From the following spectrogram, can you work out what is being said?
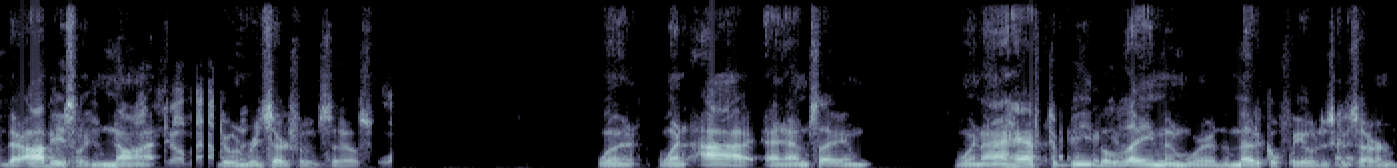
They're obviously not doing research for themselves. When when I and I'm saying when I have to be the layman where the medical field is concerned,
